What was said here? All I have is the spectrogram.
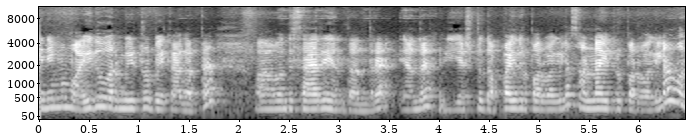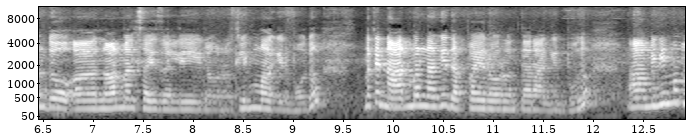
ಮಿನಿಮಮ್ ಐದೂವರೆ ಮೀಟ್ರ್ ಬೇಕಾಗತ್ತೆ. ಒಂದು ಸ್ಯಾರಿ ಅಂತಂದರೆ, ಅಂದರೆ ಎಷ್ಟು ದಪ್ಪ ಇದ್ರೂ ಪರವಾಗಿಲ್ಲ, ಸಣ್ಣ ಇದ್ರೂ ಪರವಾಗಿಲ್ಲ, ಒಂದು ನಾರ್ಮಲ್ ಸೈಜಲ್ಲಿ ಇರೋರು ಸ್ಲಿಮ್ ಆಗಿರ್ಬೋದು, ಮತ್ತು ನಾರ್ಮಲ್ ಆಗಿ ದಪ್ಪ ಇರೋರು ಅಂತಾರ ಆಗಿರ್ಬೋದು ಮಿನಿಮಮ್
